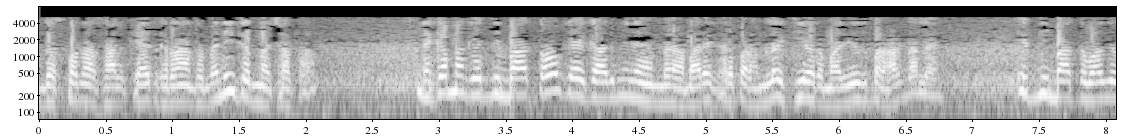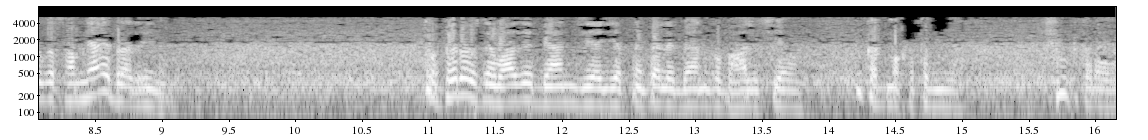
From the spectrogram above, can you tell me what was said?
دس پندرہ سال قید کرنا تو میں نہیں کرنا چاہتا۔ نے کہا کہ اتنی بات تو کہ ایک آدمی نے ہمارے گھر پر حملہ کیا اور ہماری عزت پر ہاتھ ڈالا اتنی بات تو واضح کر سامنے آئے برادری میں تو پھر اس نے واضح بیان دیا جی اپنے پہلے بیان کو بحال کیا، مقدمہ ختم ہوا شوٹ کرایا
